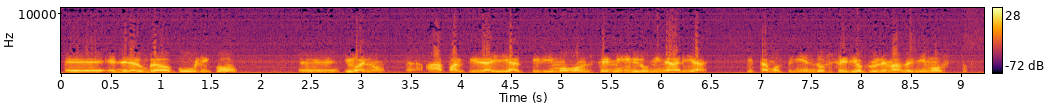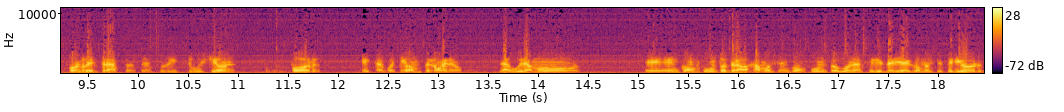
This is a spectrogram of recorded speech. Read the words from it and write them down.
eh, en el alumbrado público. Eh, y bueno, a partir de ahí adquirimos 11.000 luminarias y estamos teniendo serios problemas, venimos con retrasos en su distribución por esta cuestión. Pero bueno, laburamos eh, en conjunto, trabajamos en conjunto con la Secretaría de Comercio Exterior,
